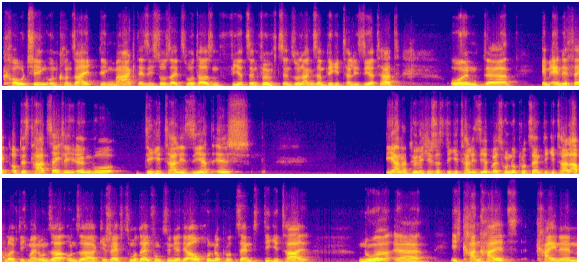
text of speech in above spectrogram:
Coaching- und Consulting-Markt, der sich so seit 2014, 15 so langsam digitalisiert hat. Und äh, im Endeffekt, ob das tatsächlich irgendwo digitalisiert ist, ja, natürlich ist es digitalisiert, weil es 100% digital abläuft. Ich meine, unser, unser Geschäftsmodell funktioniert ja auch 100% digital. Nur äh, ich kann halt keinen,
